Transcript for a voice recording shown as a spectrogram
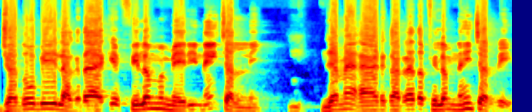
ਜਦੋਂ ਵੀ ਲੱਗਦਾ ਹੈ ਕਿ ਫਿਲਮ ਮੇਰੀ ਨਹੀਂ ਚੱਲਣੀ ਜੇ ਮੈਂ ਐਡ ਕਰ ਰਿਹਾ ਤਾਂ ਫਿਲਮ ਨਹੀਂ ਚੱਲ ਰਹੀ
